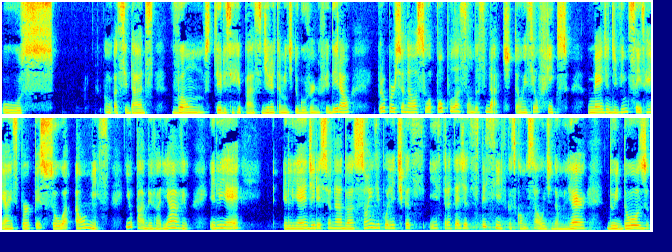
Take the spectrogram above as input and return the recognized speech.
os as cidades vão ter esse repasse diretamente do governo federal, proporcional à sua população da cidade. Então, esse é o fixo, média de R$ 26,00 por pessoa ao mês. E o PAB variável, ele é ele é direcionado a ações e políticas e estratégias específicas, como saúde da mulher, do idoso,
